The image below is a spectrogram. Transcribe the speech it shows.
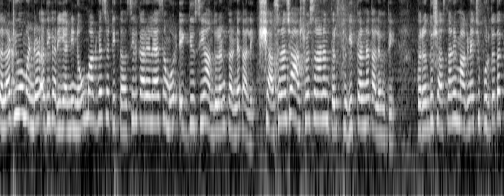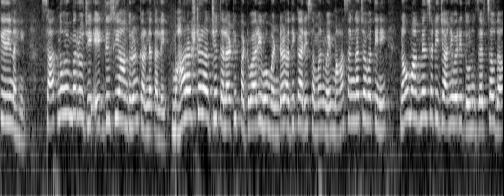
तलाठी व मंडळ अधिकारी यांनी नऊ मागण्यासाठी तहसील कार्यालयासमोर एक दिवसीय आंदोलन करण्यात आले. शासनाच्या आश्वासनानंतर स्थगित करण्यात आले होते. परंतु शासनाने मागण्याची पूर्तता केली नाही. सात नोव्हेंबर रोजी एक दिवसीय आंदोलन करण्यात आले. महाराष्ट्र राज्य तलाठी पटवारी व मंडळ अधिकारी समन्वय महासंघाच्या वतीने नऊ मागण्यांसाठी जानेवारी दोन हजार चौदा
